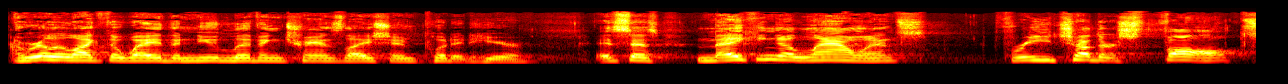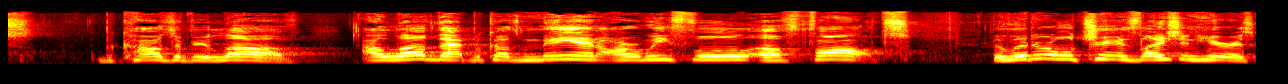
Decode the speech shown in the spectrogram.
I really like the way the New Living Translation put it here. It says, making allowance for each other's faults because of your love. I love that because, man, are we full of faults. The literal translation here is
